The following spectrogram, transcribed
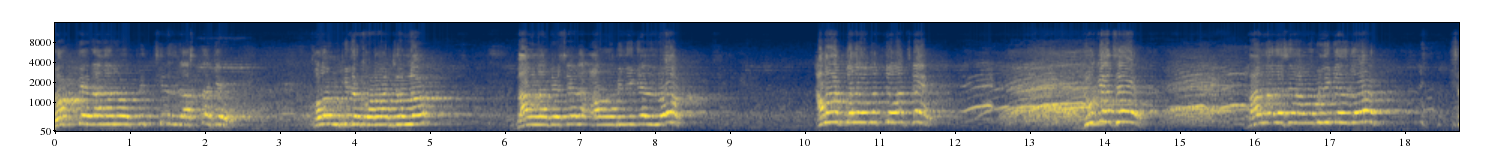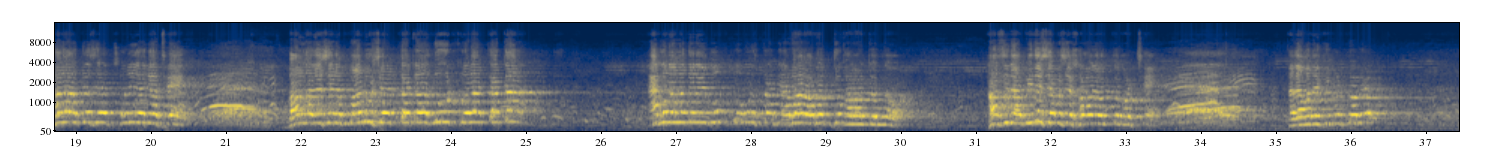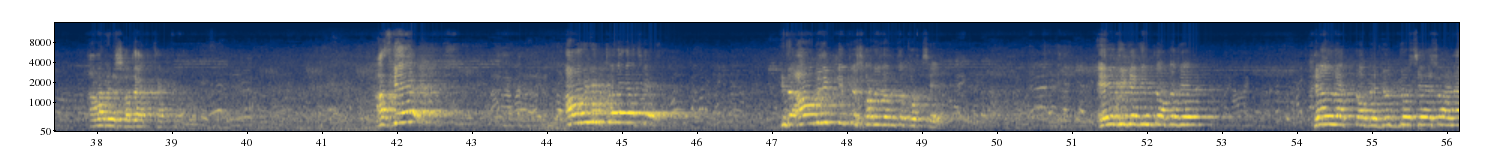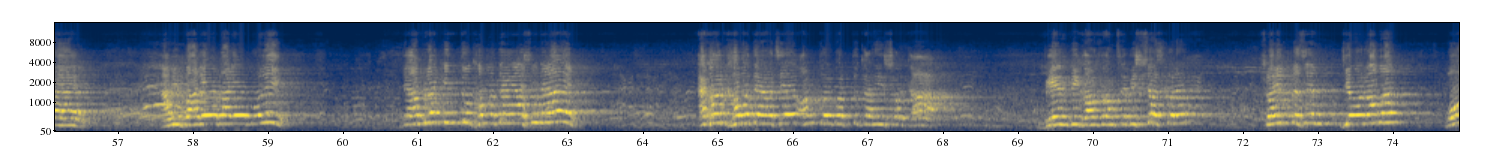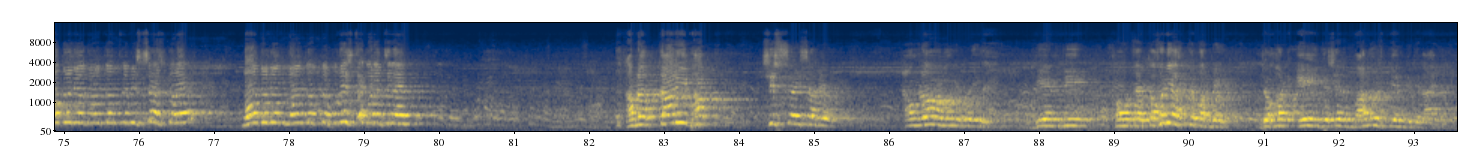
রক্তে রাঙানো পিচ্ছিল রাস্তাকে কলঙ্কিত করার জন্য বাংলাদেশের আওয়ামী লীগের লোক আমার দলের মধ্যে আছে। ঢুকেছে। বাংলাদেশের আওয়ামী লীগের লোক সারা দেশে ছড়িয়ে গেছে। বাংলাদেশের মানুষের টাকা, লুট করার টাকা এখন আমাদের এই মুক্ত আবার আবদ্ধ করার জন্য হাসিনা বিদেশে বসে ষড়যন্ত্র করছে। তাহলে আমাদের কি করতে হবে? আমাদের সজাগ থাকতে হবে। আজকে আওয়ামী লীগ চলে গেছে, কিন্তু আওয়ামী লীগ কিন্তু ষড়যন্ত্র করছে। এই দিকে কিন্তু আপনাদের খেয়াল রাখতে হবে, যুদ্ধ শেষ হয় নাই। আমি বারে বারে বলি যে আমরা কিন্তু ক্ষমতায় আসি নাই। এখন ক্ষমতায় আছে অন্তর্বর্তীকালীন সরকার। বিএনপি গণতন্ত্রে বিশ্বাস করে। শহীদ প্রেসিডেন্ট জিয়াউর রহমান বহুদলীয় গণতন্ত্রে বিশ্বাস করে, বহুদলীয় গণতন্ত্র প্রতিষ্ঠা করেছিলেন। আমরা তারই ভাব, শিষ্য হিসাবে আমরাও মনে করি। বিএনপি ক্ষমতায় তখনই আসতে পারবে যখন এই দেশের মানুষ বিএনপিকে রায় দেবে।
